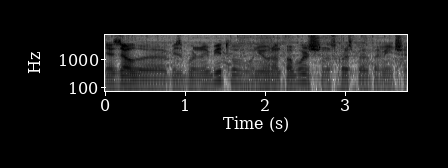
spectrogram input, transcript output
Я взял э, бейсбольную биту, у нее урон побольше, но скорость, правда, поменьше.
